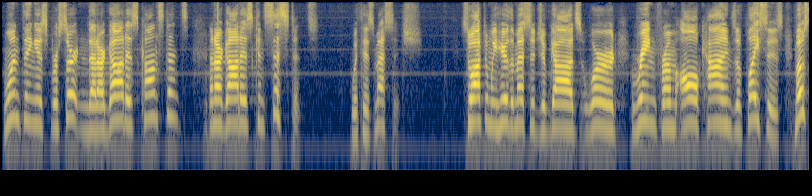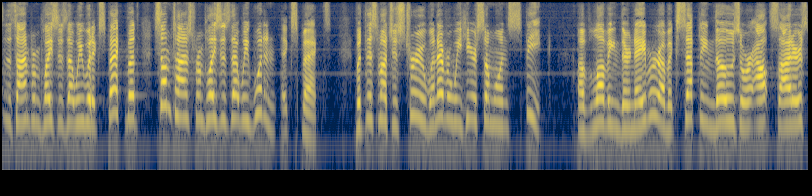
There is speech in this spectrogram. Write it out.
One thing is for certain that our God is constant and our God is consistent with His message. So often we hear the message of God's Word ring from all kinds of places. Most of the time from places that we would expect, but sometimes from places that we wouldn't expect. But this much is true. Whenever we hear someone speak, of loving their neighbor, of accepting those who are outsiders,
